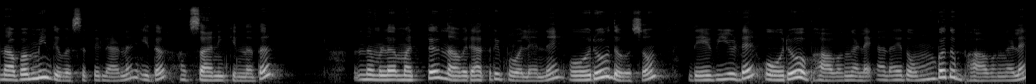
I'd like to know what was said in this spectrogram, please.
നവമി ദിവസത്തിലാണ് ഇത് അവസാനിക്കുന്നത്. നമ്മൾ മറ്റ് നവരാത്രി പോലെ തന്നെ ഓരോ ദിവസവും ദേവിയുടെ ഓരോ ഭാവങ്ങളെ അതായത് ഒമ്പത് ഭാവങ്ങളെ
